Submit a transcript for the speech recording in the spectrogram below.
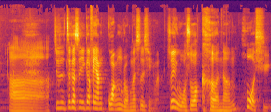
啊，就是这个是一个非常光荣的事情嘛。所以我说，可能或许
